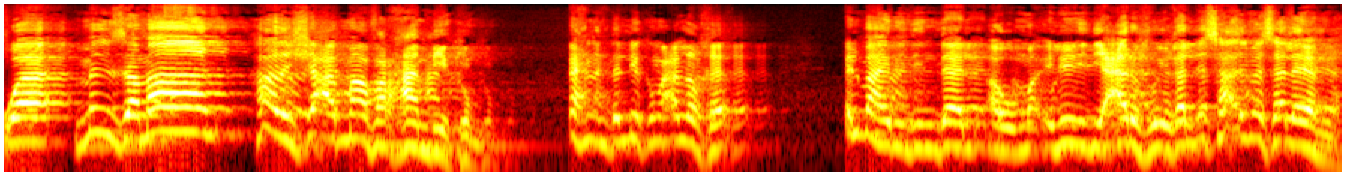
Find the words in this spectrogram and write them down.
ومن زمان هذا الشعب ما فرحان بكم. إحنا ندليكم على الخير. اللي ما يريد يندل أو ما يريد يعرف ويغلس هذه المساله يمنا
